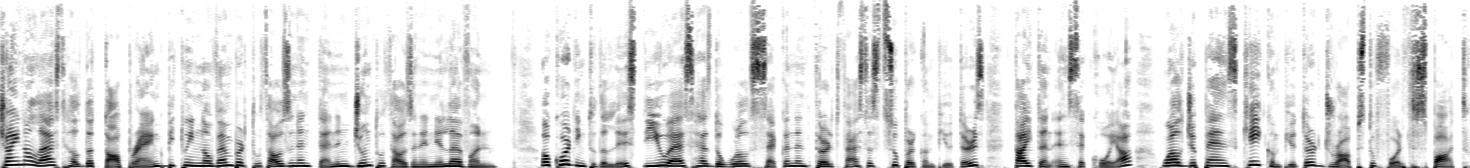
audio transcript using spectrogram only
China last held the top rank between November 2010 and June 2011. According to the list, the US has the world's second and third fastest supercomputers, Titan and Sequoia, while Japan's K computer drops to fourth spot.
